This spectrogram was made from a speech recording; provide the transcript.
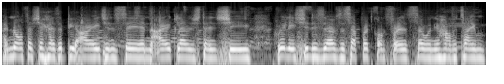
an author. She has a PR agency. And Eric Levenstein, she really, she deserves a separate conference. So when you have a time,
